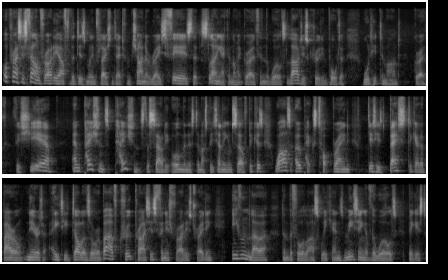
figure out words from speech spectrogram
Oil prices fell on Friday after the dismal inflation data from China raised fears that slowing economic growth in the world's largest crude importer would hit demand growth this year. And patience, patience, the Saudi oil minister must be telling himself, because whilst OPEC's top brain did his best to get a barrel nearer to $80 or above, crude prices finished Friday's trading even lower than before last weekend's meeting of the world's biggest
